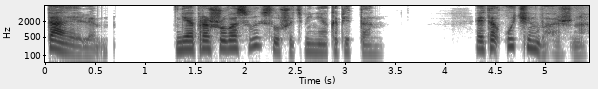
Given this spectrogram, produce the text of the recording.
Тайлем. Я прошу вас выслушать меня, капитан. Это очень важно.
